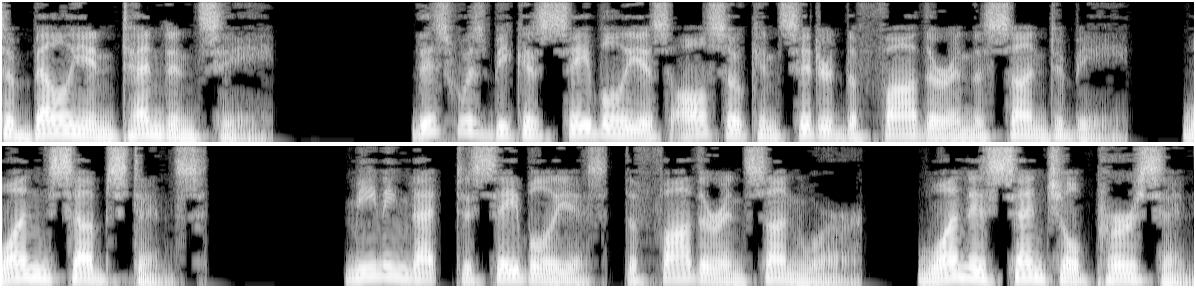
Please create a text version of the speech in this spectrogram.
Sabellian tendency. This was because Sabellius also considered the Father and the Son to be one substance, meaning that, to Sabellius, the Father and Son were one essential person.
